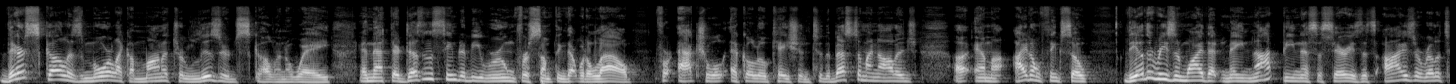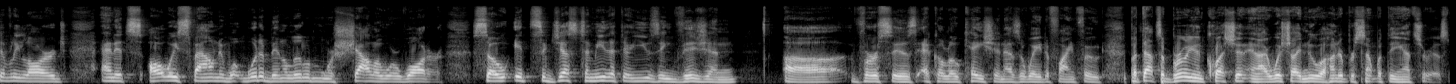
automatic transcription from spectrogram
Their skull is more like a monitor lizard skull in a way, in that there doesn't seem to be room for something that would allow for actual echolocation. To the best of my knowledge, uh, Emma, I don't think so. The other reason why that may not be necessary is its eyes are relatively large and it's always found in what would have been a little more shallower water. So it suggests to me that they're using vision uh, versus echolocation as a way to find food? But that's a brilliant question, and I wish I knew 100% what the answer is.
